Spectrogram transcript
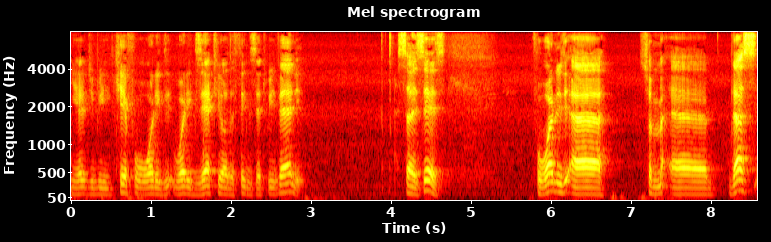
You have to be careful what, what exactly are the things that we value. So it says, for one, uh, so uh, thus,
